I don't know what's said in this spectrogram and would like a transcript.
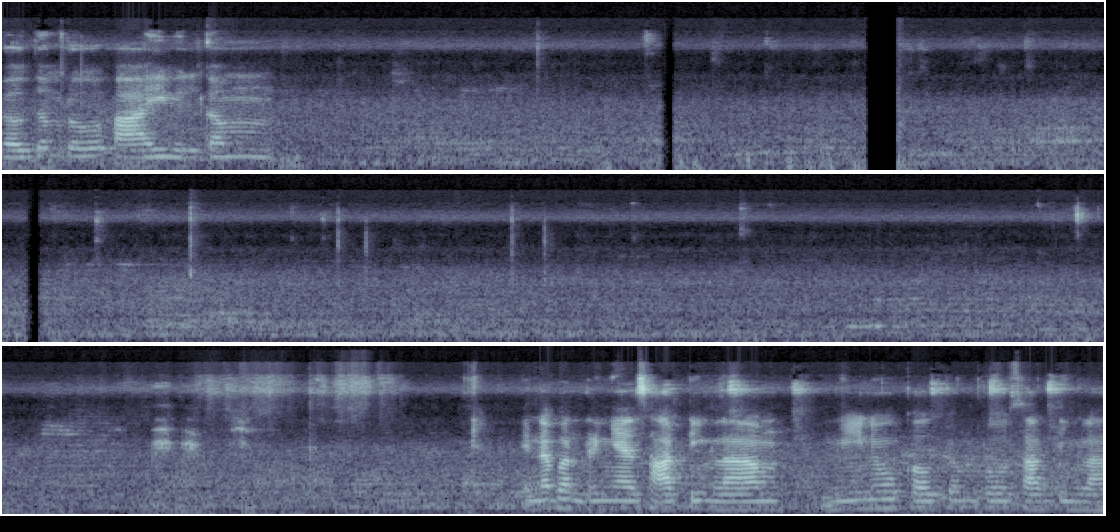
Gautham bro hi welcome என்ன பண்ணுறீங்க சாப்பிட்டீங்களா? மீனும் கௌதம் ப்ரோ சாப்பிட்டீங்களா.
